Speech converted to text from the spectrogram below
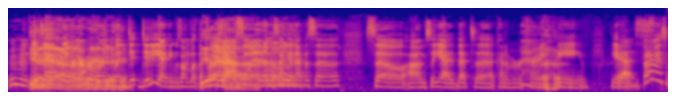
Yeah, exactly. yeah, Remember Ray when, when Di- Diddy, I think, was on what the first Yeah. episode and the second episode. So, um, so yeah, that's a kind of a recurring theme. Yeah, Yes. but I always,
